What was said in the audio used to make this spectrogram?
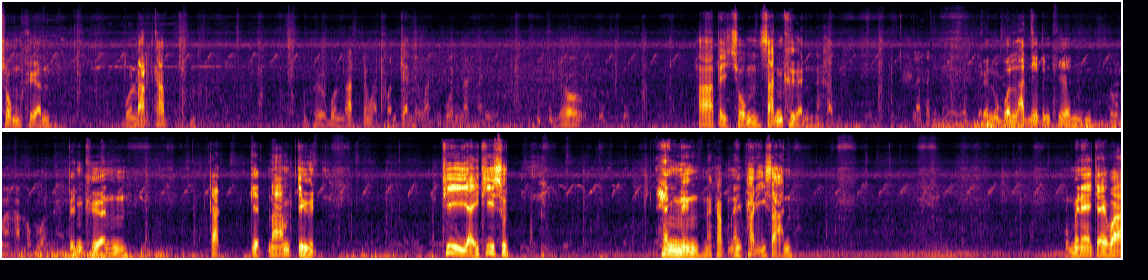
ชมเขื่อนอุบนรัฐครับอำเภออุบนรัฐจังหวัดขอนแก่น จังหวัดอุบลราชธานีเดี๋ยวพาไปชมสันเขื่อนนะครับ แล้วก็เขื่อนอุบลรัฐนี่เป็นเขื่อนตรงมาหาข้าวโพดเป็นเขื่อนกักเก็บน้ำจืด ที่ใหญ่ที่สุดแห่งหนึ่งนะครับในภาคอีสาน ผมไม่แน่ใจว่า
